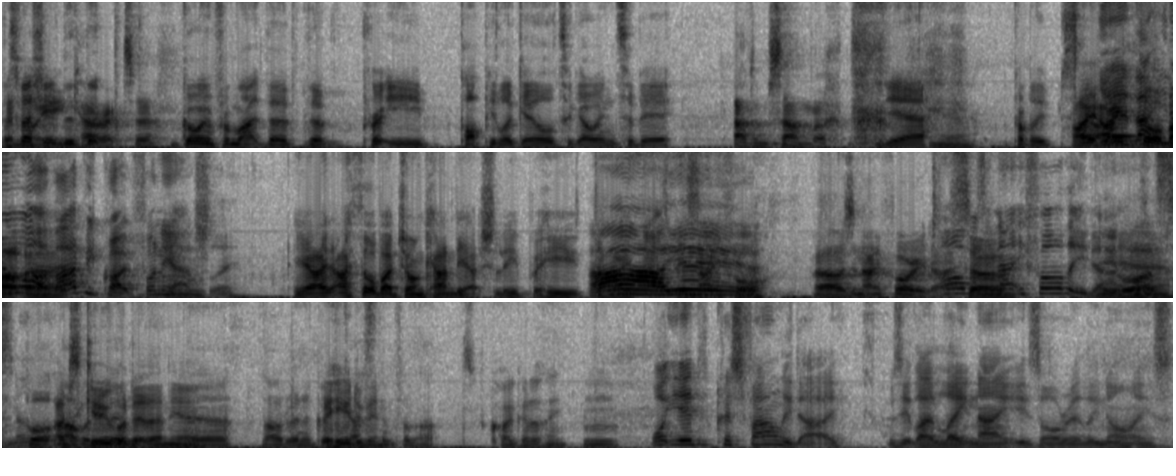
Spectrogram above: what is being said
Especially annoying the- the- character. Going from like the the pretty popular girl to going to be Adam Sandler. yeah, Yeah, probably. I- yeah, I that, thought you know about, what? uh, That'd be quite funny, actually. yeah. I, I thought about John Candy actually, but he died Ah, in yeah, yeah, '94. Yeah. oh, was it '94 he died? Oh, was So- it 94 that he died? It Yeah. was, No. but I that just would've googled been- it then, yeah. that would have been a good he'd have casting been- for that. It's quite good, I think. What year did Chris Farley die? Was it like late 90s or early 90s?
